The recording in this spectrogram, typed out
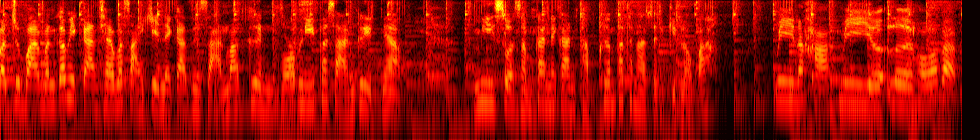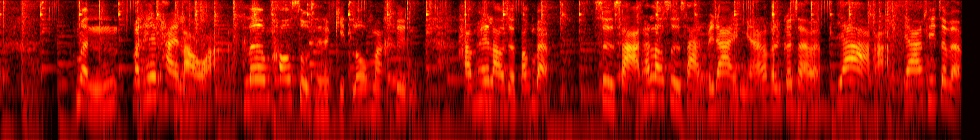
ปัจจุบันมันก็มีการใช้ภาษาอังกฤษในการสื่อสารมากขึ้น เพเพราะราะว่าวันนี้ภาษาอังกฤษเนี่ยมีส่วนสำคัญในการขับเคลื่อนพัฒนาเศรษฐกิจเราปะ มีนะคะ มีเยอะเลยเพราะว่าแบบ เหมือนประเทศไทยเราอะเริ่มเข้าสู่เศรษฐกิจโลกมากขึ้นทำให้เราจะต้องแบบสื่อสารถ้าเราสื่อสารไม่ได้อย่างเงี้ยมันก็จะแบบยากอะยากที่จะแบบ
